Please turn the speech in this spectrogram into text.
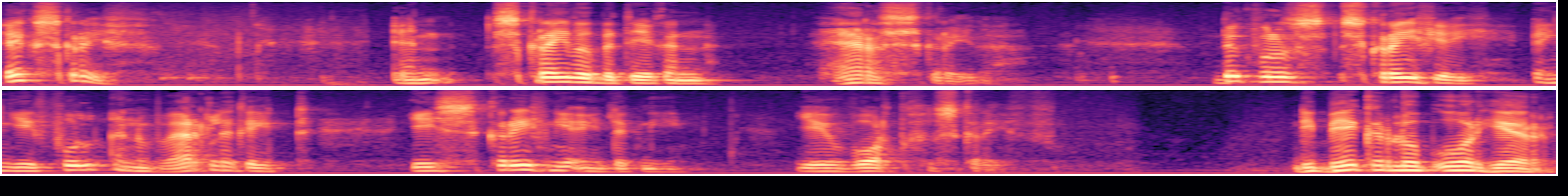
Ek skryf. En skrywe beteken herskrywe. Dikwels skryf jy en jy voel in werklikheid jy skryf nie eintlik nie. Jy word geskryf. Die beker loop oor, Heer.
